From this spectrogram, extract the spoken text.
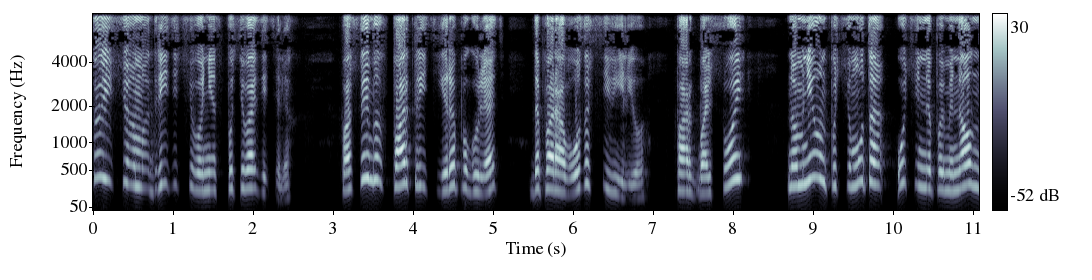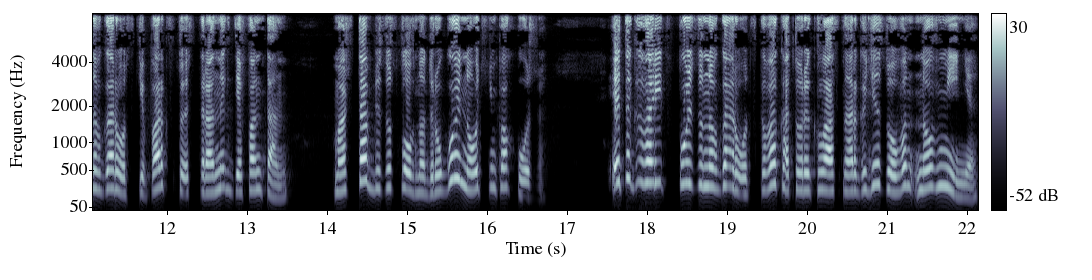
Что еще о Мадриде, чего нет в путеводителях? Пошли мы в парк Ретира погулять до паровоза в Севилью. Парк большой – но мне он почему-то очень напоминал Новгородский парк с той стороны, где фонтан. Масштаб, безусловно, другой, но очень похоже. Это говорит в пользу Новгородского, который классно организован, но в мине.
